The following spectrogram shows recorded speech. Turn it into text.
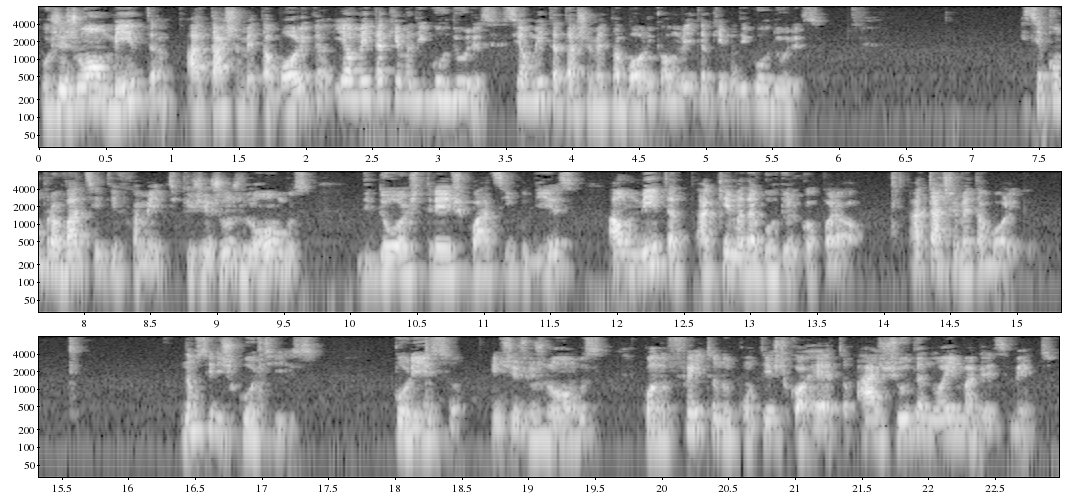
O jejum aumenta a taxa metabólica e aumenta a queima de gorduras. Se aumenta a taxa metabólica, aumenta a queima de gorduras. Isso é comprovado cientificamente, que jejuns longos, de 2, 3, 4, 5 dias, aumenta a queima da gordura corporal, a taxa metabólica. Não se discute isso. Por isso, em jejuns longos, quando feito no contexto correto, ajuda no emagrecimento.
